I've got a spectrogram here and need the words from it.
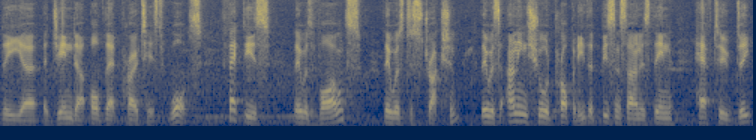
the uh, agenda of that protest was, the fact is there was violence, there was destruction, there was uninsured property that business owners then have to deep,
